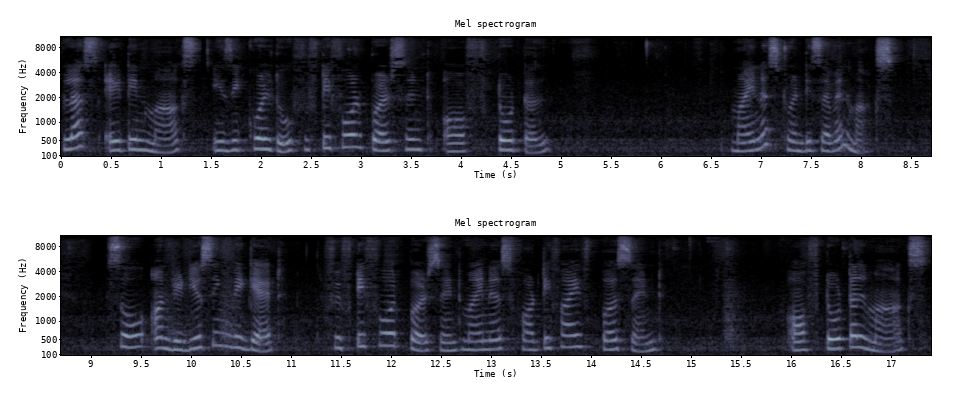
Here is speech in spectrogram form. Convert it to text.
plus 18 marks is equal to 54% of total minus 27 marks. So on reducing we get 54% minus 45% of total marks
